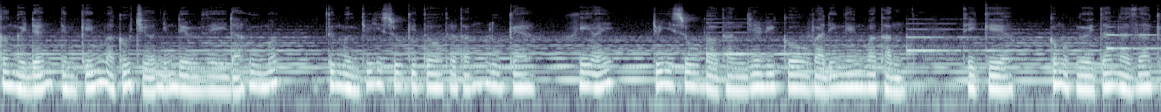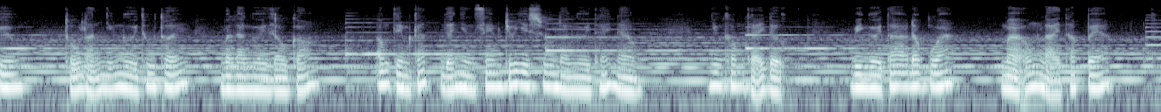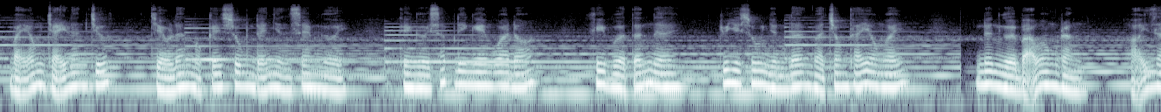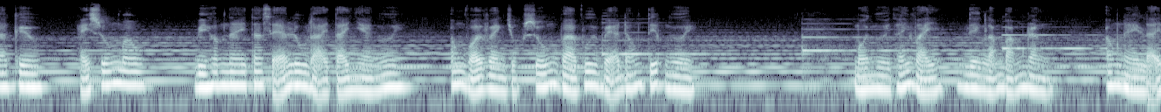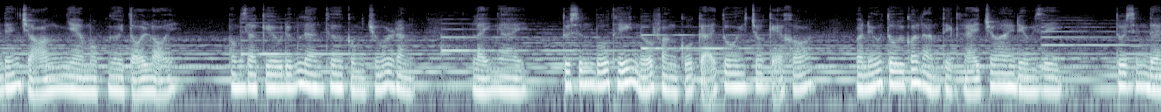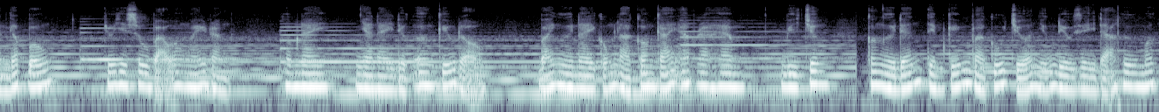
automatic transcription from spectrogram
con người đến tìm kiếm và cứu chữa những điều gì đã hư mất. Tin mừng Chúa Giêsu Kitô theo Thánh Luca. Khi ấy, Chúa Giêsu vào thành Jericho và đi ngang qua thành. Thì kìa, có một người tên là Gia Kiêu thủ lãnh những người thu thuế và là người giàu có. Ông tìm cách để nhìn xem Chúa Giêsu là người thế nào, nhưng không thể được vì người ta đông quá mà ông lại thấp bé. Vậy ông chạy lên trước trèo lên một cây sung để nhìn xem người. Thì người sắp đi ngang qua đó. Khi vừa đến nơi, Chúa Giêsu nhìn lên và trông thấy ông ấy. Nên người bảo ông rằng, hỏi ra kêu, hãy xuống mau, vì hôm nay ta sẽ lưu lại tại nhà ngươi ông vội vàng chụp xuống và vui vẻ đón tiếp người. Mọi người thấy vậy, liền lẩm bẩm rằng, ông này lại đến chọn nhà một người tội lỗi. Ông gia kêu đứng lên thưa cùng chúa rằng, lạy ngài, tôi xin bố thí nửa phần của cải tôi cho kẻ khó. Và nếu tôi có làm thiệt hại cho ai điều gì, tôi xin đền gấp bốn chúa giêsu bảo ông ấy rằng, hôm nay nhà này được ơn cứu độ bởi người này cũng là con cái abraham vì chưng con người đến tìm kiếm và cứu chữa những điều gì đã hư mất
